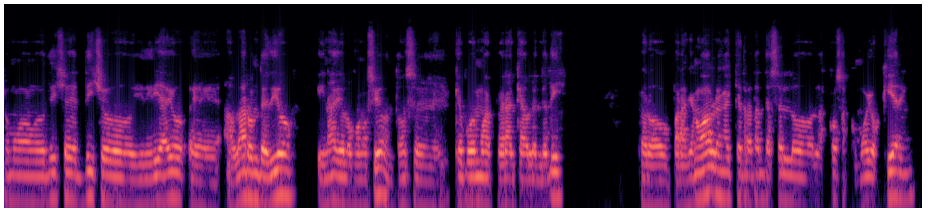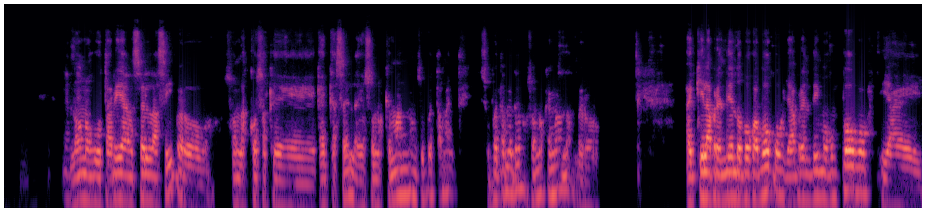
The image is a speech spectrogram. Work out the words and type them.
como dice dicho y diría yo, eh, hablaron de Dios y nadie lo conoció, entonces, ¿qué podemos esperar que hablen de ti? Pero para que no hablen hay que tratar de hacerlo las cosas como ellos quieren. No nos gustaría hacerlas así, pero son las cosas que, hay que hacer. Ellos son los que mandan, supuestamente. Supuestamente no son los que mandan, pero hay que ir aprendiendo poco a poco. Ya aprendimos un poco y hay,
